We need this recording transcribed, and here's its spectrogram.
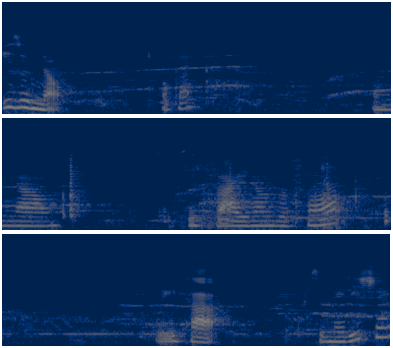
is a no okay? And now the pile number four we have the magician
